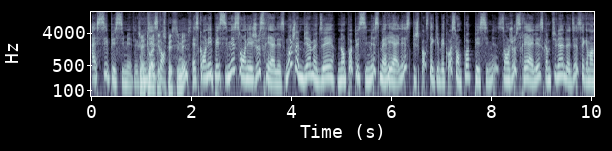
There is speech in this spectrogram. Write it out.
assez je Mais me toi, dis, es-tu qu'on- pessimiste? Est-ce qu'on est pessimiste ou on est juste réaliste? Moi, j'aime bien me dire, non pas pessimiste, mais réaliste. Puis je pense que les Québécois sont pas pessimistes, sont juste réalistes. Comme tu viens de le dire, c'est comment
